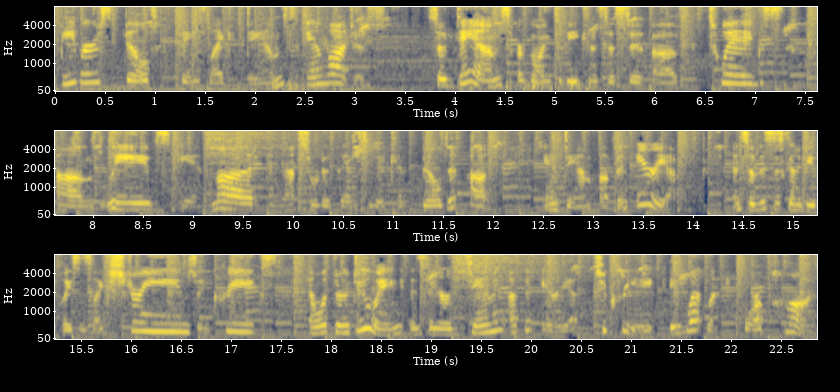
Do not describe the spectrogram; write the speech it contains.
beavers build things like dams and lodges. So dams are going to be consisted of twigs, um, leaves, and mud, and that sort of thing so they can build it up and dam up an area. And so this is going to be places like streams and creeks. And what they're doing is they are damming up an area to create a wetland or a pond.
